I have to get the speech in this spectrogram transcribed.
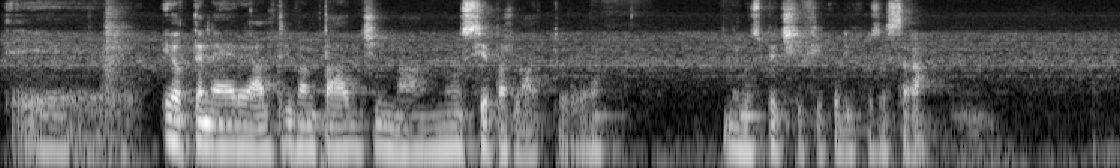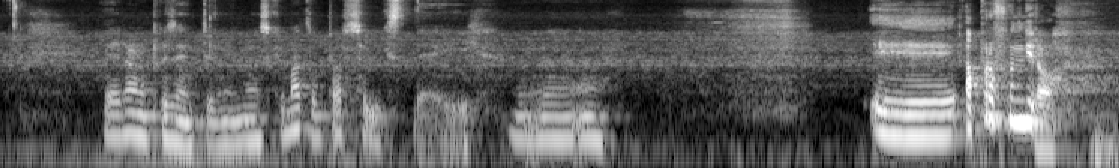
e, e ottenere altri vantaggi, ma non si è parlato nello specifico di cosa sarà. Erano presenti nella schermata Parcel X Day. Uh, e approfondirò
